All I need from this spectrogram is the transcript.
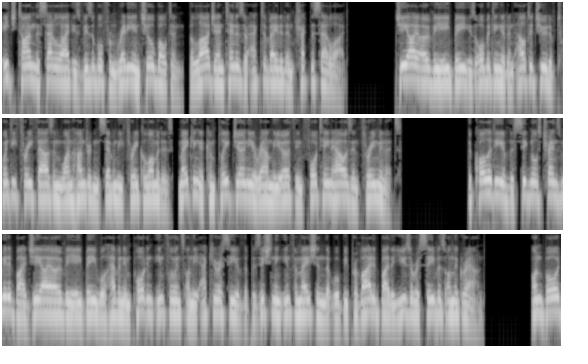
Each time the satellite is visible from Redu and Chilbolton, the large antennas are activated and track the satellite. GIOVEB is orbiting at an altitude of 23,173 km, making a complete journey around the Earth in 14 hours and 3 minutes. The quality of the signals transmitted by GIOVEB will have an important influence on the accuracy of the positioning information that will be provided by the user receivers on the ground. On board,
